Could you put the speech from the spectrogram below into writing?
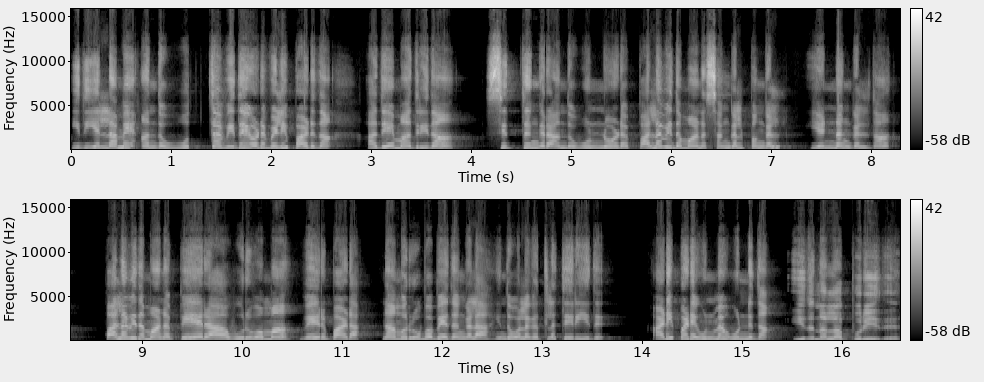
இது எல்லாமே அந்த ஒத்த விதையோட வெளிப்பாடு தான். அதே மாதிரி தான் சித்துங்கிற அந்த உன்னோட பலவிதமான சங்கல்பங்கள் எண்ணங்கள் தான். பலவிதமான பேரா உருவமா வேறுபாடா நாம ரூபபேதங்களா இந்த உலகத்துல தெரியுது. அடிப்படை உண்மை ஒண்ணுதான். இது நல்லா புரியுது.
